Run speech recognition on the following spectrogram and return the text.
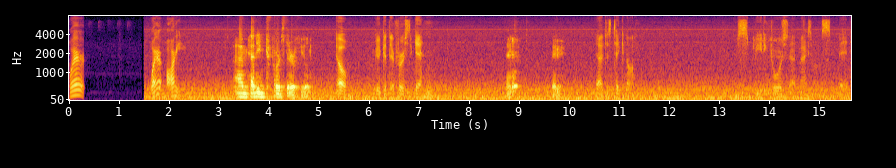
Where... Where are you? I'm heading towards the airfield. Oh, I'm gonna get there first again. Eh? Maybe. Yeah, just taking off. I'm speeding towards that maximum speed.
